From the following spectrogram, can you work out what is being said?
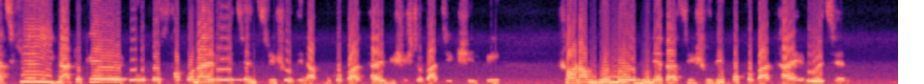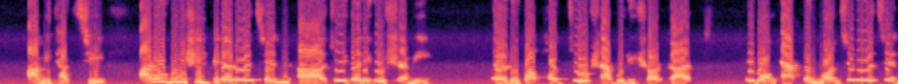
আজকে এই নাটকের উপস্থাপনায় রয়েছেন শ্রী সতীনাথ মুখোপাধ্যায়, বিশিষ্ট বাচিক শিল্পী। স্বনামধন্য অভিনেতা শ্রী সুদীপ মুখোপাধ্যায় রয়েছেন। আমি থাকছি। আরও গুণী শিল্পীরা রয়েছেন চৈতালি গোস্বামী রূপা ভদ্র, শ্যামলী সরকার এবং এখন মঞ্চে রয়েছেন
